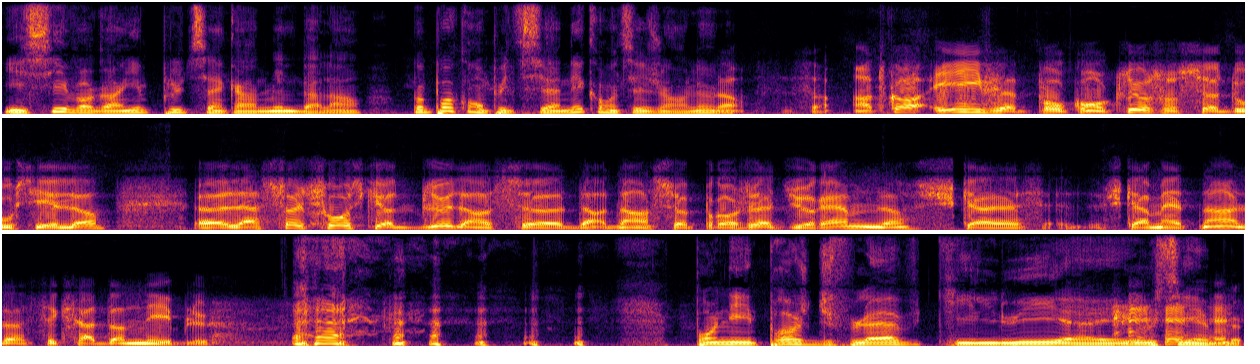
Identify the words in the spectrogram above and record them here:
Ici, il va gagner plus de 50 000 On ne peut pas compétitionner contre ces gens-là. là. Non, c'est ça. En tout cas, Yves, pour conclure sur ce dossier-là, euh, la seule chose qu'il y a de bleu dans ce dans, dans ce projet du REM là, jusqu'à jusqu'à maintenant, c'est que ça donne les bleus. On est proche du fleuve qui, lui, euh, est aussi bleu.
